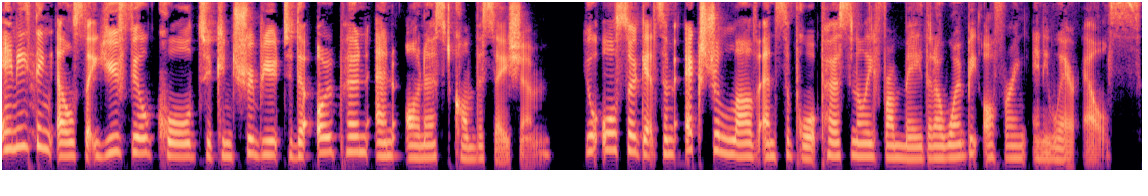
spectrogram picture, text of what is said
anything else that you feel called to contribute to the open and honest conversation. You'll also get some extra love and support personally from me that I won't be offering anywhere else.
